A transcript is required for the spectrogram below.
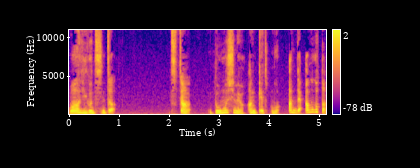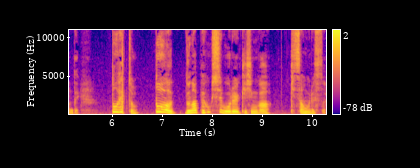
와 이건 진짜 진짜 너무 심해요. 안 깨져 뭐 안 돼. 아무것도 안 돼. 또 했죠. 또 눈앞에 혹시 모를 귀신과 기싸움을 했어요.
